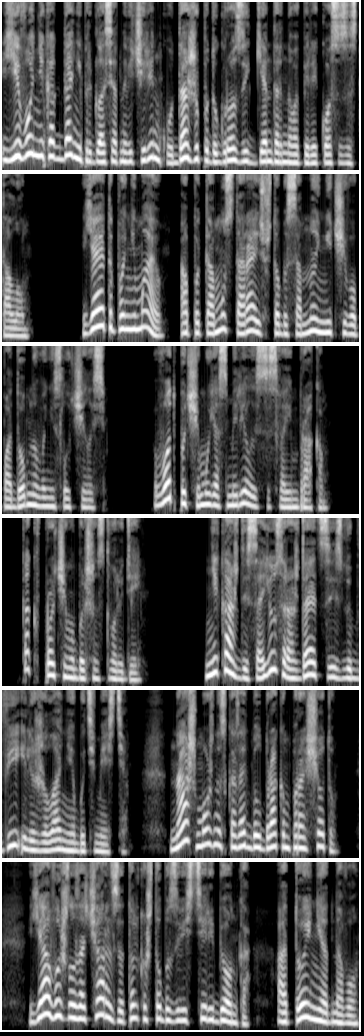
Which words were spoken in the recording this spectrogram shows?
Его никогда не пригласят на вечеринку, даже под угрозой гендерного перекоса за столом. Я это понимаю, а потому стараюсь, чтобы со мной ничего подобного не случилось. Вот почему я смирилась со своим браком. Как, впрочем, и большинство людей. Не каждый союз рождается из любви или желания быть вместе. Наш, можно сказать, был браком по расчету. Я вышла за Чарльза только чтобы завести ребенка, а то и ни одного.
